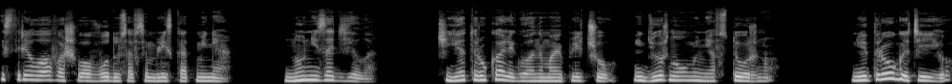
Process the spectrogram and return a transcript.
и стрела вошла в воду совсем близко от меня. Но не задела. Чья-то рука легла на мое плечо и дернула меня в сторону. «Не трогайте ее!»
